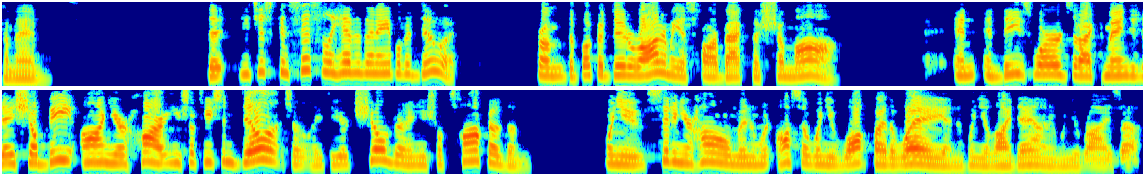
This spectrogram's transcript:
commandments, that you just consistently haven't been able to do it. From the book of Deuteronomy as far back the Shema. And, and these words that I command you today shall be on your heart. You shall teach them diligently to your children and you shall talk of them when you sit in your home and also when you walk by the way and when you lie down and when you rise up.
